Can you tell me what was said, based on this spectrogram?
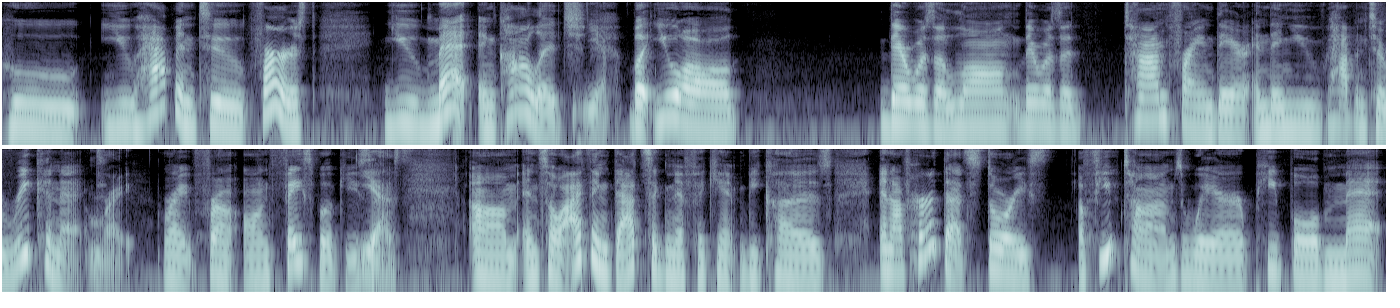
who you happen to first you met in college, Yep. but you all there was a long there was a time frame there and then you happened to reconnect Right. right from on facebook you said Yes. um and so i think that's significant because and i've heard that story a few times where people met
